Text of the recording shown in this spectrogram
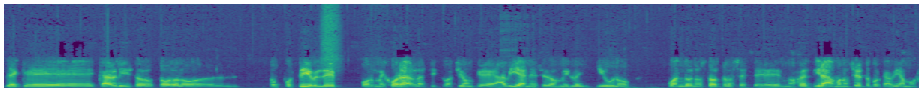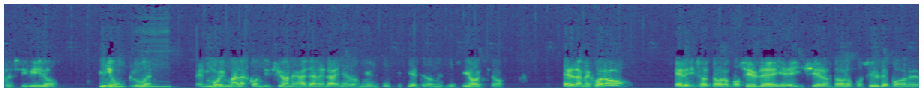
de que Carl hizo todo lo, posible por mejorar la situación que había en ese 2021 cuando nosotros este, nos retiramos, ¿no es cierto? Porque habíamos recibido y un club en, muy malas condiciones allá en el año 2017-2018. Él la mejoró, él hizo todo lo posible, e hicieron todo lo posible por eh,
